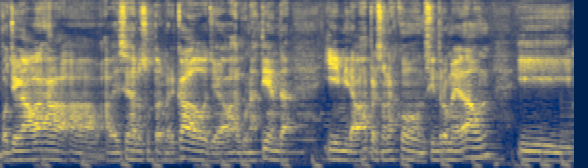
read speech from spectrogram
vos llegabas a, a, veces a los supermercados, llegabas a algunas tiendas y mirabas a personas con síndrome de Down y,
